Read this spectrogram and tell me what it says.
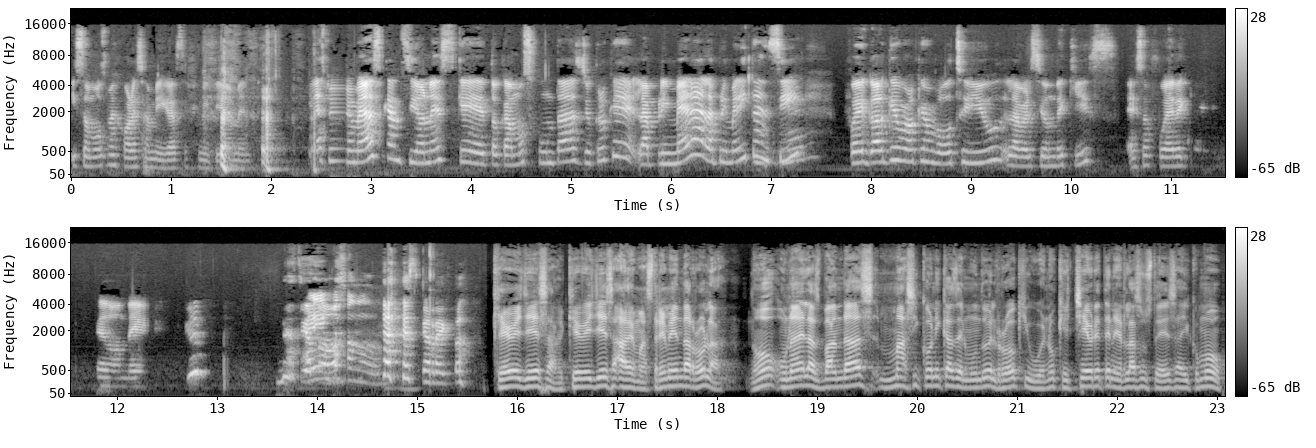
y somos mejores amigas, definitivamente. Las primeras canciones que tocamos juntas, yo creo que la primera, la primerita en sí, fue God Give Rock and Roll to You, la versión de Kiss eso fue de, de donde es correcto. Qué belleza, qué belleza. Además, tremenda rola, ¿no? Una de las bandas más icónicas del mundo del rock y bueno, qué chévere tenerlas ustedes ahí como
